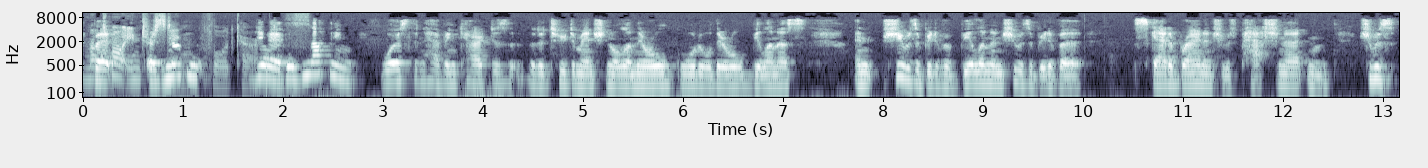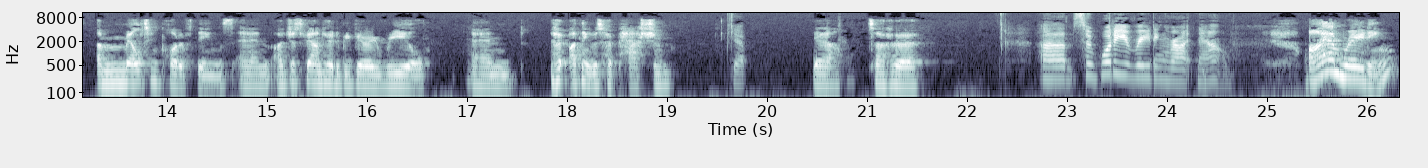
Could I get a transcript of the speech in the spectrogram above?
Much But more interesting, nothing- flawed characters. Yeah, there's nothing worse than having characters that, that are two dimensional and they're all good or they're all villainous. And she was a bit of a villain and she was a bit of a scatterbrain and she was passionate and she was a melting pot of things. And I just found her to be very real. And her, I think it was her passion. Yep. Yeah, to her. Um, so, what are you reading right now? I am reading,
